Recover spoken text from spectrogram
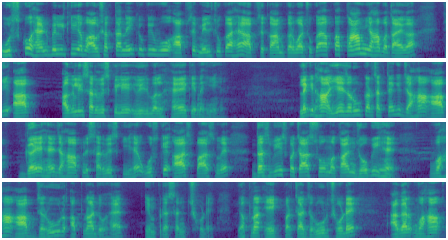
उसको हैंडबिल की अब आवश्यकता नहीं, क्योंकि वो आपसे मिल चुका है, आपसे काम करवा चुका है। आपका काम यहाँ बताएगा कि आप अगली सर्विस के लिए एलिजिबल हैं कि नहीं हैं। लेकिन हाँ ये ज़रूर कर सकते हैं कि जहाँ आप गए हैं, जहाँ आपने सर्विस की है, उसके आसपास में 10 बीस, पचास, सौ मकान जो भी हैं वहाँ आप ज़रूर अपना जो है इम्प्रेशन छोड़ें। अपना एक पर्चा ज़रूर छोड़ें। अगर वहाँ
